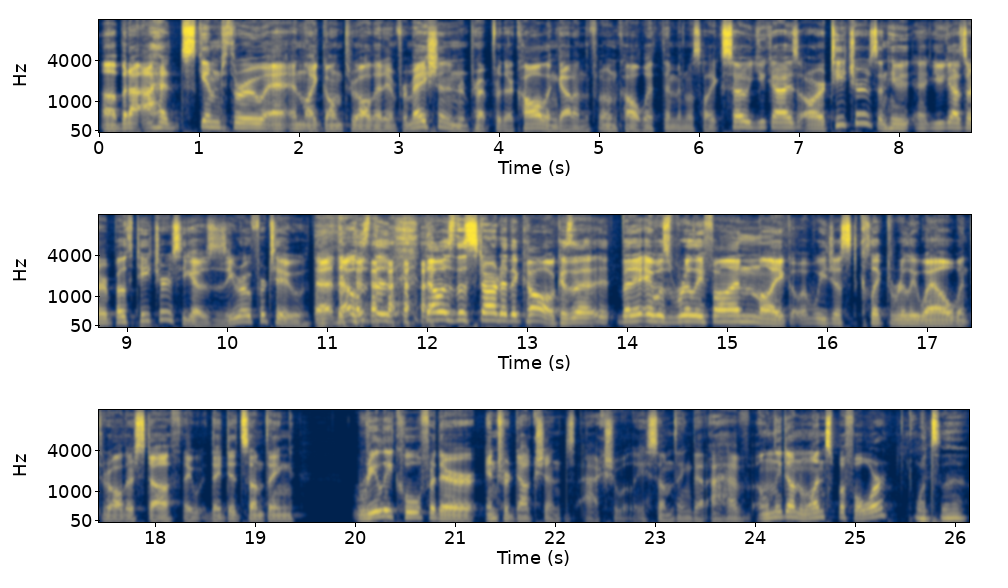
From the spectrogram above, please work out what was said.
Uh, but I, I had skimmed through and, and like gone through all that information and prepped for their call and got on the phone call with them and was like, "So you guys are teachers?" And he, uh, you guys are both teachers. He goes zero for two. That that was the that was the start of the call because, uh, but it, it was really fun. Like we just clicked really well. Went through all their stuff. They they did something really cool for their introductions. Actually, something that I have only done once before. What's that?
